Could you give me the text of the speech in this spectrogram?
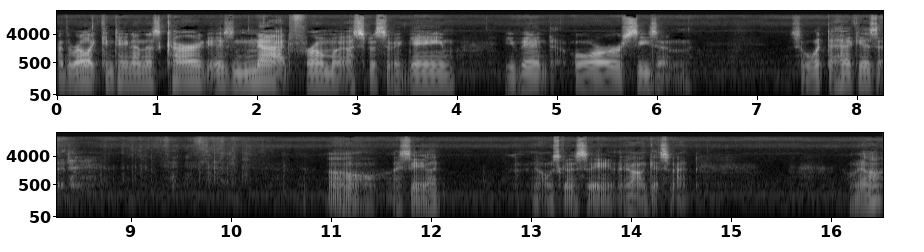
or the relic contained on this card is not from a specific game, event, or season. So what the heck is it? Oh, I say, I, no, I was going to say, no, I guess not. Well,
